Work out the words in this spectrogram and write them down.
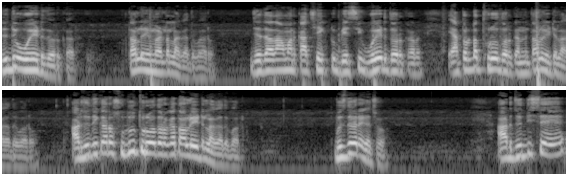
যদি ওয়েট দরকার, তাহলে এই মালটা লাগাতে পারো। যে দাদা আমার কাছে একটু বেশি ওয়েট দরকার, এতটা থ্রো দরকার নেই, তাহলে এটা লাগাতে পারো। আর যদি কারও শুধু থ্রো দরকার, তাহলে এটা লাগাতে পারো। বুঝতে পেরে গেছো? আর যদি সে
